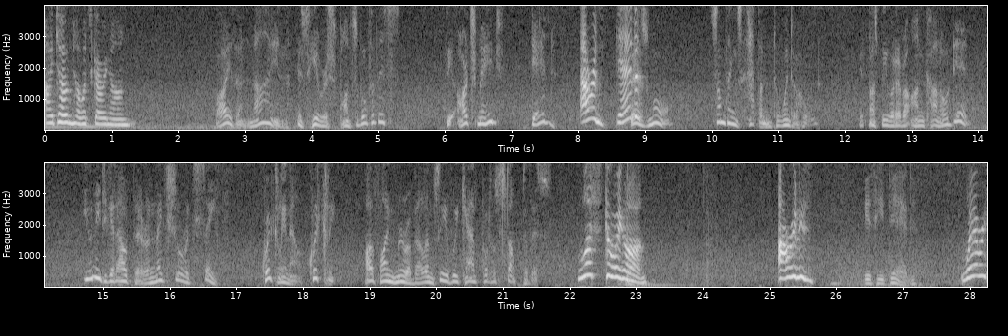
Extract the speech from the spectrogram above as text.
I don't know what's going on. By the nine, is he responsible for this? The Archmage? Dead? Aren's dead? There's more. Something's happened to Winterhold. It must be whatever Ancano did. You need to get out there and make sure it's safe. Quickly now, quickly. I'll find Mirabelle and see if we can't put a stop to this. What's going on? Aaron is... Is he dead? Where...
